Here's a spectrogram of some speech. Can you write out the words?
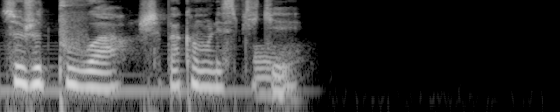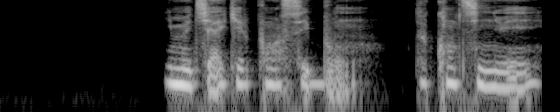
ce jeu de pouvoir. Je sais pas comment l'expliquer. Il me dit à quel point c'est bon de continuer.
